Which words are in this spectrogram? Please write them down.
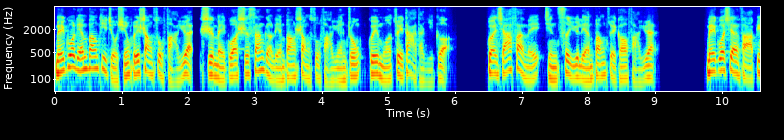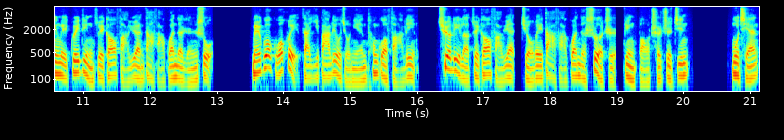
美国联邦第九巡回上诉法院是美国十三个联邦上诉法院中规模最大的一个，管辖范围仅次于联邦最高法院。美国宪法并未规定最高法院大法官的人数。美国国会在一八六九年通过法令，确立了最高法院九位大法官的设置，并保持至今。目前，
